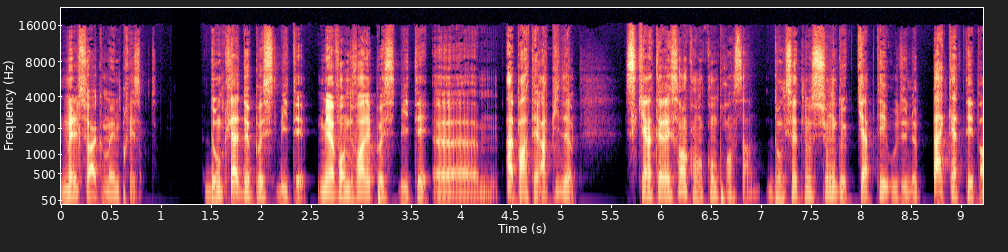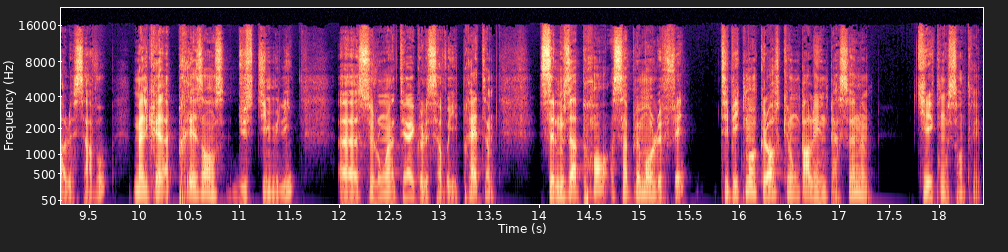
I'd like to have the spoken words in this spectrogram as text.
mais elle sera quand même présente. Donc là, deux possibilités. Mais avant de voir les possibilités euh, à partir rapide, ce qui est intéressant quand on comprend ça, donc cette notion de capter ou de ne pas capter par le cerveau, malgré la présence du stimuli, euh, selon l'intérêt que le cerveau y prête, ça nous apprend simplement le fait Typiquement que lorsque l'on parle à une personne qui est concentrée,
